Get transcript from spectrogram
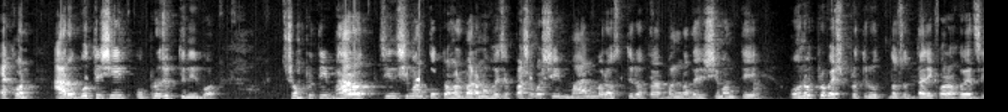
এখন আরও গতিশীল ও প্রযুক্তি নির্ভর সম্প্রতি ভারত, চীন সীমান্তে টহল বাড়ানো হয়েছে, পাশাপাশি মায়ানমার অস্থিরতা বাংলাদেশের সীমান্তে অনুপ্রবেশ প্রতিরোধ নজরদারি করা হয়েছে।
